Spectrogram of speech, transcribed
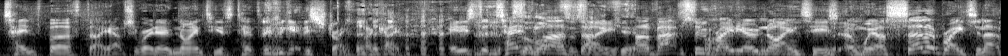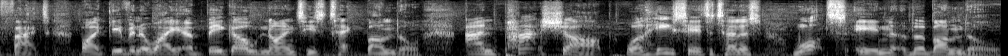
10th birthday. Absolute Radio 90th 10th. Let me get this straight. Okay. It is the 10th birthday of Absolute Radio 90s, and we are celebrating that fact by giving away a big old 90s tech bundle. And Pat Sharp, well, he's here to tell us what's in the bundle.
